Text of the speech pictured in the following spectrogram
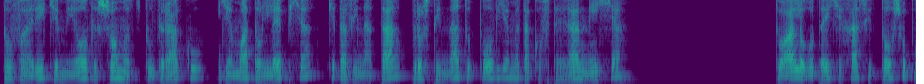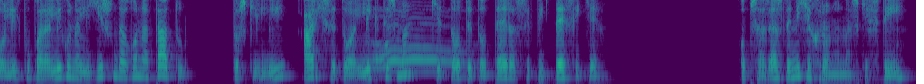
Το βαρύ και μειώδες σώμα του δράκου, γεμάτο λέπια και τα δυνατά μπροστινά του πόδια με τα κοφτερά νύχια. Το άλογο τα είχε χάσει τόσο πολύ που παραλίγο να λυγίσουν τα γόνατά του. Το σκυλί άρχισε το αλήκτισμα και τότε το τέρας επιτέθηκε. Ο ψαράς δεν είχε χρόνο να σκεφτεί,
